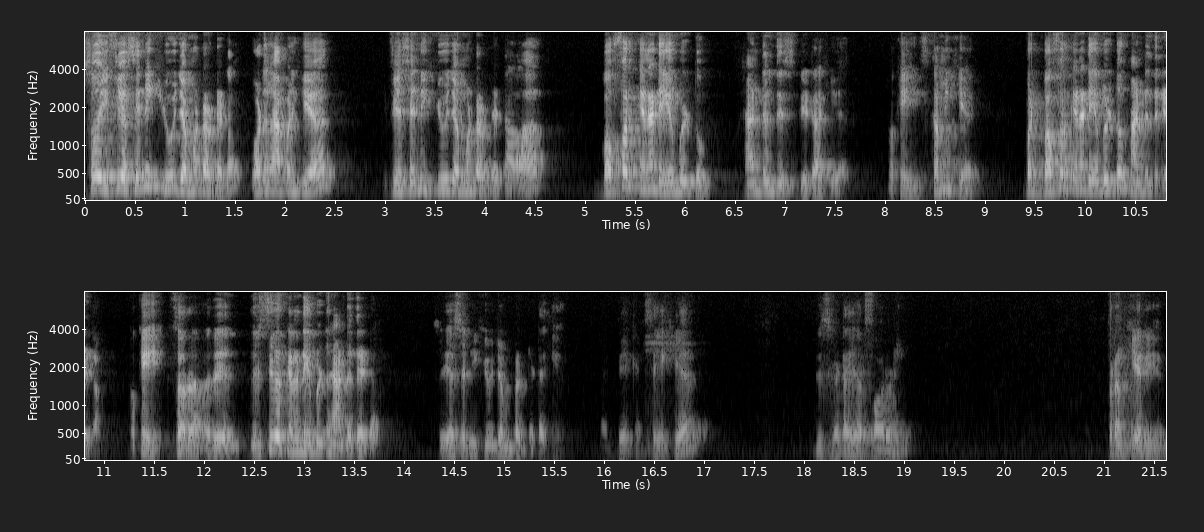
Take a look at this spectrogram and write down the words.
So if you are sending huge amount of data, what will happen here? If you are sending huge amount of data, buffer cannot able to handle this data here. Okay, it's coming here, but buffer cannot able to handle the data. Okay, so uh, re the receiver cannot able to handle the data. So you are sending huge amount of data here. Maybe I can say here, this data you are forwarding from here here.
